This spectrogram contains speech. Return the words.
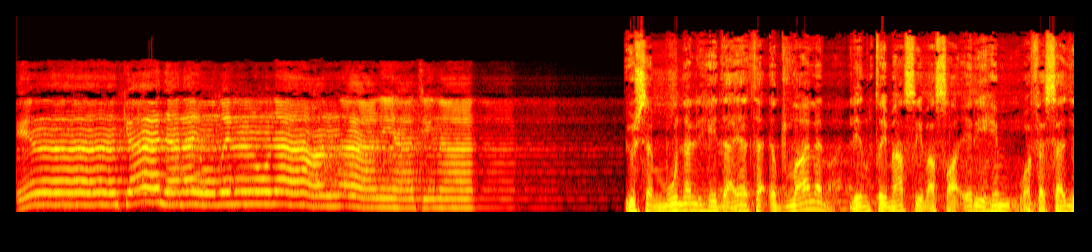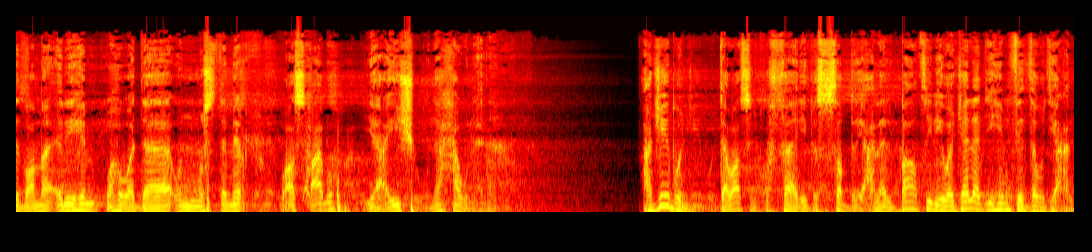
إن كان ليضلنا عن آلهتنا يسمون الهداية إضلالا لانطماس بصائرهم وفساد ضمائرهم وهو داء مستمر وأصحابه يعيشون حولنا. عجيب تواصي الكفار بالصبر على الباطل وجلدهم في الذود عنه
